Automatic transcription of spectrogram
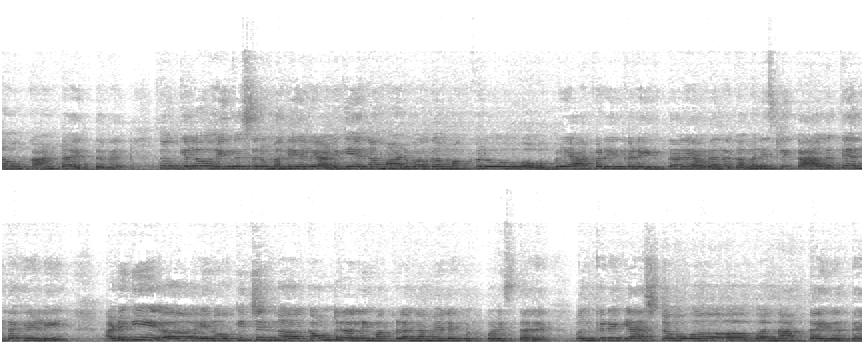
ನಾವು ಕಾಣ್ತಾ ಇರ್ತೇವೆ. ಸೊ ಕೆಲವು ಹೆಂಗಸರು ಮನೆಯಲ್ಲಿ ಅಡುಗೆಯನ್ನ ಮಾಡುವಾಗ ಮಕ್ಕಳು ಒಬ್ಬರೇ ಆ ಕಡೆ ಈ ಕಡೆ ಇರ್ತಾರೆ, ಅವರನ್ನ ಗಮನಿಸ್ಲಿಕ್ಕೆ ಆಗುತ್ತೆ ಅಂತ ಹೇಳಿ ಅಡುಗೆ ಏನು ಕಿಚನ್ ಕೌಂಟರ್ ಅಲ್ಲಿ ಮಕ್ಕಳನ್ನ ಮೇಲೆ ಕುತ್ಕೊಳಿಸ್ತಾರೆ. ಒಂದ್ ಕಡೆ ಗ್ಯಾಸ್ ಸ್ಟವ್ ಬರ್ನ್ ಆಗ್ತಾ ಇರುತ್ತೆ,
